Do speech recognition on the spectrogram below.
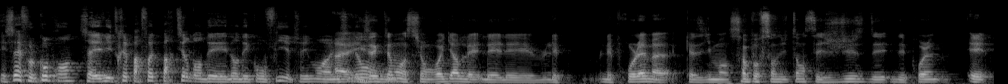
Et ça, il faut le comprendre. Ça éviterait parfois de partir dans des, dans des conflits absolument Ah, hallucinants. exactement, si on regarde les, les, les, les, les problèmes, à quasiment 100% du temps, c'est juste des, problèmes. Et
